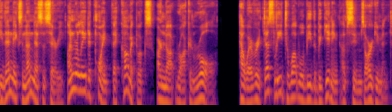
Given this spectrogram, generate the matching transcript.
He then makes an unnecessary, unrelated point that comic books are not rock and roll. However, it does lead to what will be the beginning of Sim's argument.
